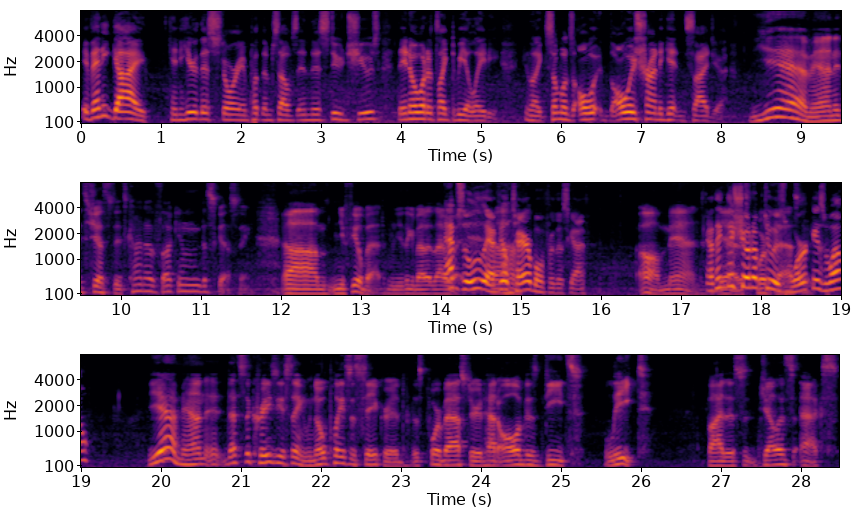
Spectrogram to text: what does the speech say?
if any guy can hear this story and put themselves in this dude's shoes, they know what it's like to be a lady. Like someone's always, always trying to get inside you. Yeah, man, it's just it's kind of fucking disgusting. Um, and you feel bad when you think about it that way. Absolutely, I feel Uh-huh. terrible for this guy. Oh man, I think Yeah, they showed up to his work as well. Yeah, man, it, that's the craziest thing. No place is sacred. This poor bastard had all of his deets leaked by this jealous ex.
